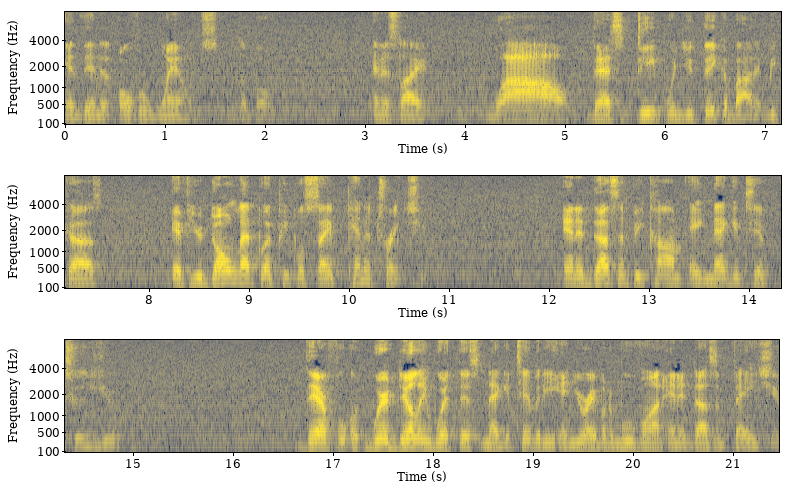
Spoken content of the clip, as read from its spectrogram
and then it overwhelms the boat. And it's like, wow, that's deep when you think about it because if you don't let what people say penetrate you and it doesn't become a negative to you, therefore we're dealing with this negativity and you're able to move on and it doesn't faze you.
